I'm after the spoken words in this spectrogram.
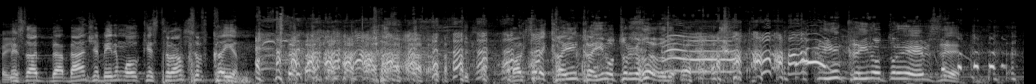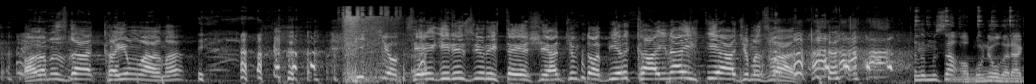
Kayın. Mesela ben- bence benim orkestram sırf kayın. Baksana kayın kayın oturuyorlar öyle. kayın kayın oturuyor hepsi. Aramızda kayın var mı? Hiç yok. Sevgili Zürih'te yaşayan Türk bir kayna ihtiyacımız var. Kanalımıza abone olarak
